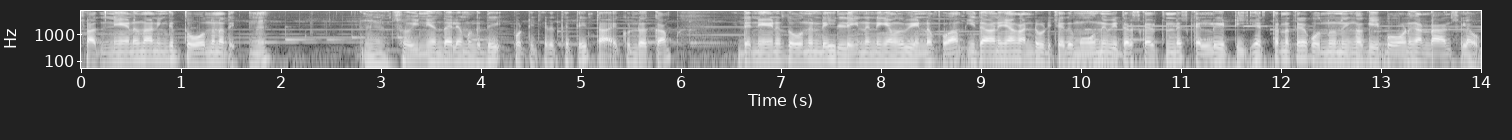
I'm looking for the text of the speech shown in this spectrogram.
സോ അതിനെയാണെന്നാണ് എനിക്ക് തോന്നുന്നത്. സോ ഇനി എന്തായാലും നമുക്കിത് പൊട്ടിച്ചെടുത്തിട്ട് താഴെ കൊണ്ടുവെക്കാം. ഇത് തന്നെയാണ് തോന്നുന്നുണ്ട്. ഇല്ലെന്നുണ്ടെങ്കിൽ നമുക്ക് വീണ്ടും പോകാം ഇതാണ് ഞാൻ കണ്ടുപിടിച്ചത്. മൂന്ന് വിതർ സ്കെൽറ്റന്റെ സ്കെല്ല് കിട്ടി. എത്രണ്ണത്തിനെ കൊന്നു നിങ്ങൾക്ക് ഈ ബോൺ കണ്ടാൽ മനസ്സിലാവും.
